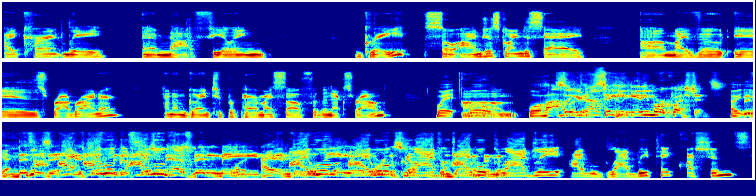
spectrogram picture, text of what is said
I currently am not feeling great so I'm just going to say uh, my vote is Rob Reiner and I'm going to prepare myself for the next round Wait, well, Um, well, how, how So you're not this? taking any more questions. Oh, yeah. This is it. I- It's I will- the I decision will- has been made, I- and I will, will no I will discussion glad I will gladly I will gladly take questions.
